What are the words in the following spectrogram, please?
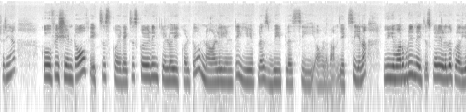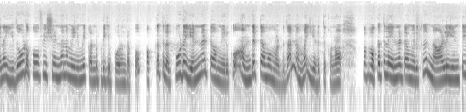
சரியா? Coefficient of x squared x ஸ்கொயர்டின் கிலோ ஈக்குவல் டு நாலு into a plus b plus c அவ்வளோதான் எக்ஸ் ஏன்னா நீங்கள் மறுபடியும் இந்த எக்ஸ் ஸ்கொயர் எழுதக்கூடாது. ஏன்னா இதோட கோஃபிஷியன் தான் நம்ம இனிமேல் கண்டுபிடிக்க போகிறோன்றப்போ பக்கத்தில் கூட என்ன டேர்ம் இருக்கோ அந்த டேர்மை மட்டும் தான் நம்ம எடுத்துக்கணும். இப்போ பக்கத்தில் என்ன டேர்ம் இருக்குது நாலு into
